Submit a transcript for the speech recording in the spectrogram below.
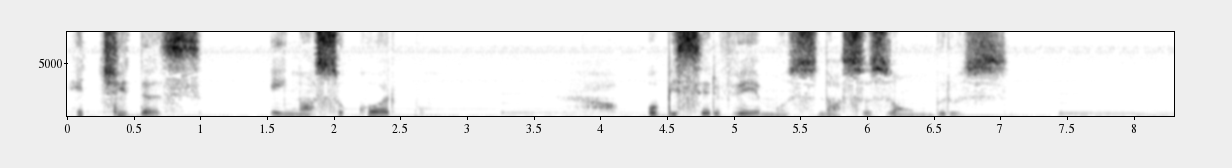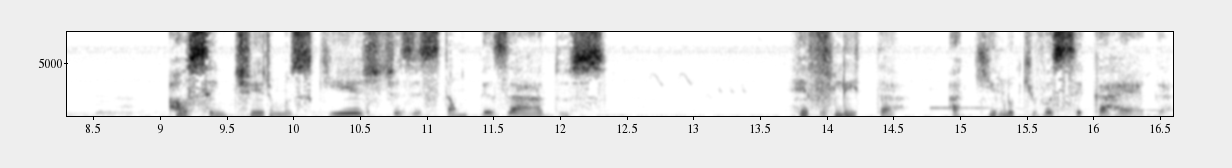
retidas em nosso corpo. Observemos nossos ombros. Ao sentirmos que estes estão pesados, reflita aquilo que você carrega,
